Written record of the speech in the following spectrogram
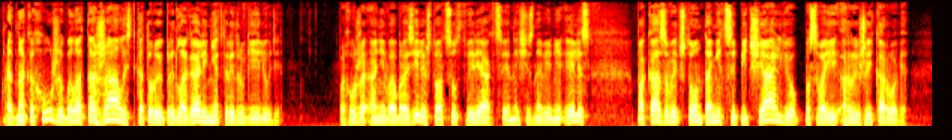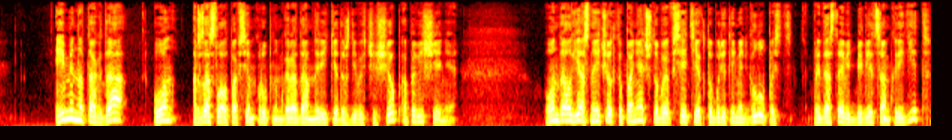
Однако хуже была та жалость, которую предлагали некоторые другие люди — Похоже, они вообразили, что отсутствие реакции на исчезновение Элис показывает, что он томится печалью по своей рыжей корове. Именно тогда он разослал по всем крупным городам на реке дождевых чащоб оповещение. Он дал ясно и четко понять, чтобы все те, кто будет иметь глупость предоставить беглецам кредит,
